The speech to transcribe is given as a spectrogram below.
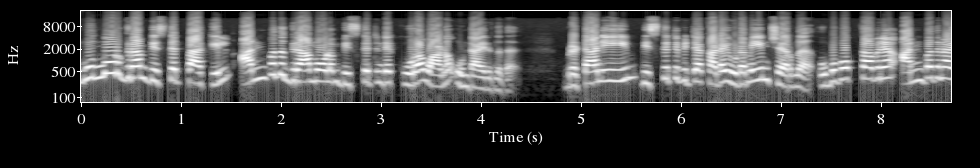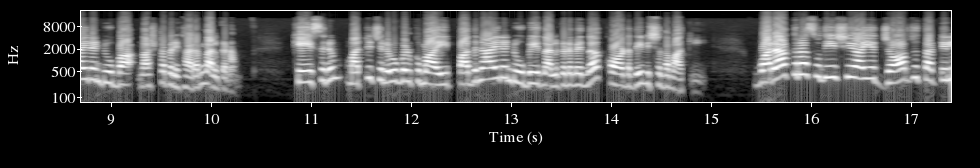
മുന്നൂറ് ഗ്രാം ബിസ്ക്കറ്റ് പാക്കിൽ അൻപത് ഗ്രാമോളം ബിസ്ക്കറ്റിന്റെ കുറവാണ് ഉണ്ടായിരുന്നത്. ബ്രിട്ടാനിയയും ബിസ്ക്കറ്റ് വിറ്റ കടയുടമയും ചേർന്ന് ഉപഭോക്താവിന് അൻപതിനായിരം രൂപ നഷ്ടപരിഹാരം നൽകണം. കേസിനും മറ്റു ചെലവുകൾക്കുമായി പതിനായിരം രൂപയും നൽകണമെന്ന് കോടതി വിശദമാക്കി. വരാക്കര സ്വദേശിയായ ജോർജ് തട്ടിൽ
